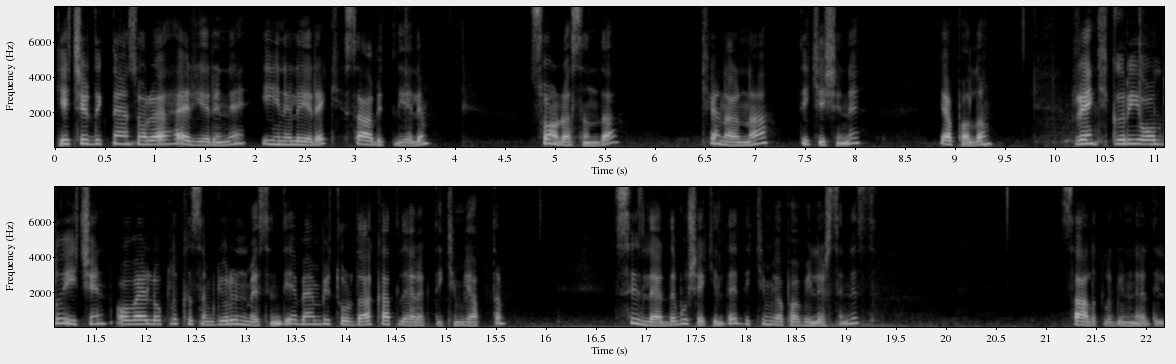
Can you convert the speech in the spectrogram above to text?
geçirdikten sonra her yerini iğneleyerek sabitleyelim. Sonrasında kenarına dikişini yapalım. Renk gri olduğu için overlocklu kısım görünmesin diye ben bir tur daha katlayarak dikim yaptım. Sizler de bu şekilde dikim yapabilirsiniz. Sağlıklı günler dilerim.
